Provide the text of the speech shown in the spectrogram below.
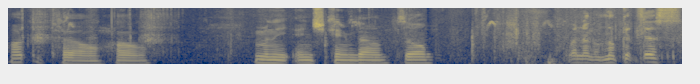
Hard to tell how many inch came down. So when I look at this,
